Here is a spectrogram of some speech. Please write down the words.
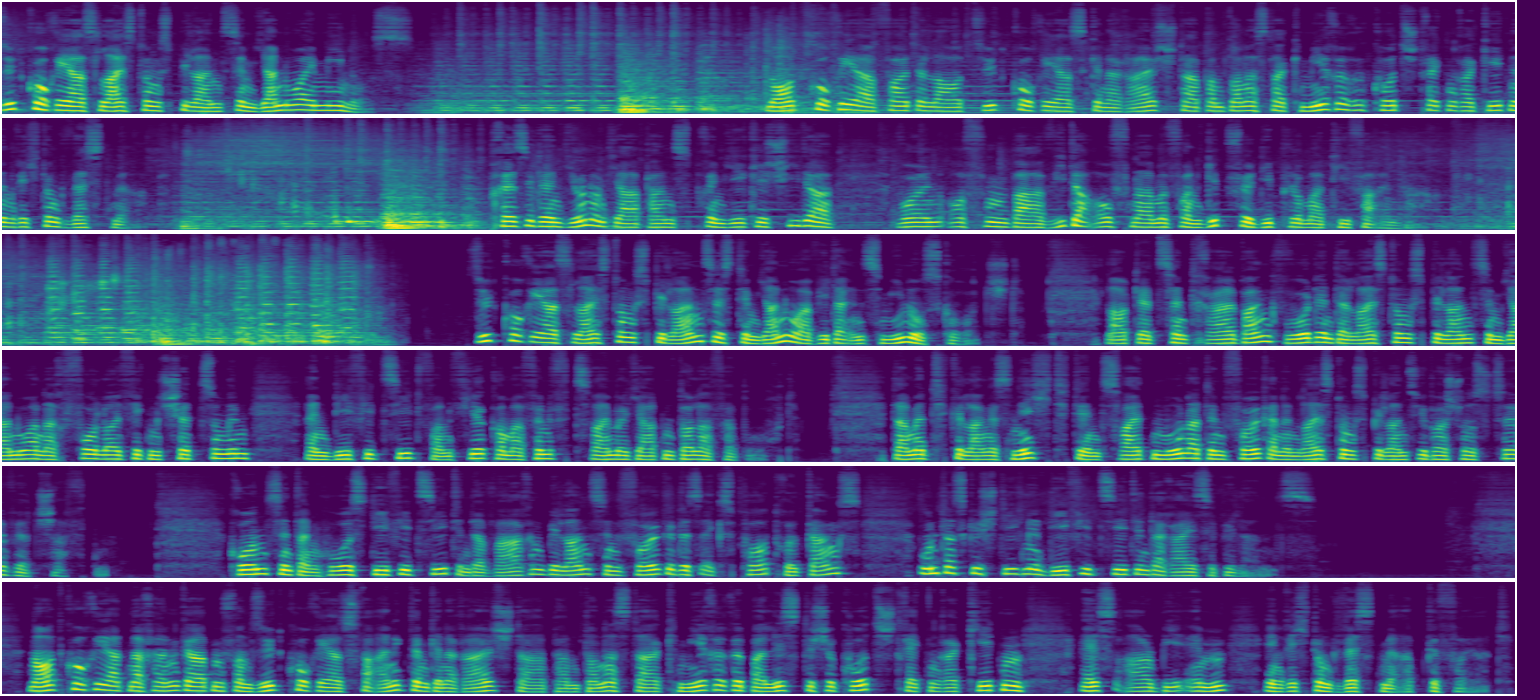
Südkoreas Leistungsbilanz im Januar im Minus. Nordkorea feuerte laut Südkoreas Generalstab am Donnerstag mehrere Kurzstreckenraketen in Richtung Westmeer ab. Präsident Yun und Japans Premier Kishida wollen offenbar Wiederaufnahme von Gipfeldiplomatie vereinbaren. Südkoreas Leistungsbilanz ist im Januar wieder ins Minus gerutscht. Laut der Zentralbank wurde in der Leistungsbilanz im Januar nach vorläufigen Schätzungen ein Defizit von 4,52 Milliarden Dollar verbucht. Damit gelang es nicht, den zweiten Monat in Folge einen Leistungsbilanzüberschuss zu erwirtschaften. Grund sind ein hohes Defizit in der Warenbilanz infolge des Exportrückgangs und das gestiegene Defizit in der Reisebilanz. Nordkorea hat nach Angaben von Südkoreas Vereinigtem Generalstab am Donnerstag mehrere ballistische Kurzstreckenraketen SRBM in Richtung Westmeer abgefeuert.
